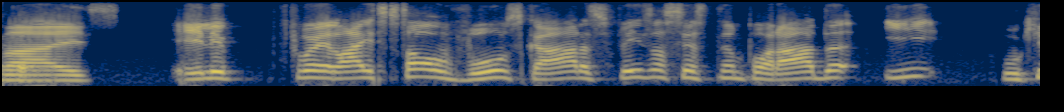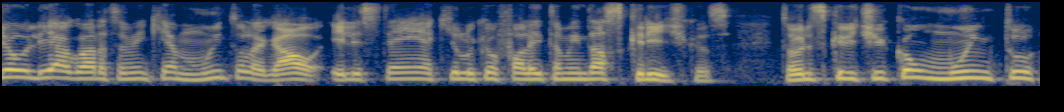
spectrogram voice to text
mas ele foi lá e salvou os caras, fez a sexta temporada e o que eu li agora também que é muito legal, eles têm aquilo que eu falei também das críticas. Então eles criticam muito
